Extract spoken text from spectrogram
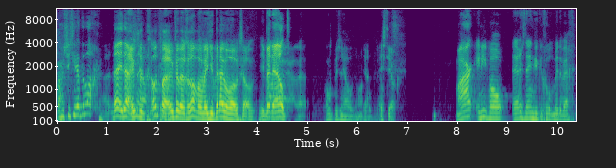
waar zit je net te lachen? Nee, nee, ik vind het grappig. Ik vind het grappig, een beetje duim omhoog zo. Je bent een held. Ja, Rob is een held. jongen. Ja, is die ook. Maar in ieder geval, er is denk ik een gulden middenweg.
